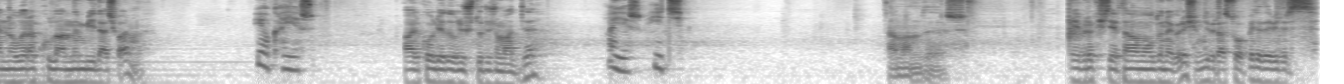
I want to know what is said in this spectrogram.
Düzenli olarak kullandığın bir ilaç var mı? Yok hayır. Alkol ya da uyuşturucu madde? Hayır hiç. Tamamdır. Evrak işleri tamam olduğuna göre şimdi biraz sohbet edebiliriz.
